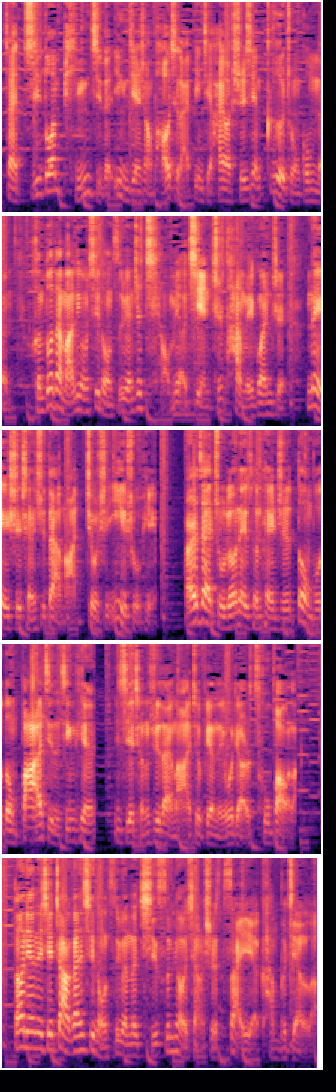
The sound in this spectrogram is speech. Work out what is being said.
在极端贫瘠的硬件上跑起来，并且还要实现各种功能，很多代码利用系统资源之巧妙，简直叹为观止。那时程序代码就是艺术品。而在主流内存配置动不动 8G 的今天，一些程序代码就变得有点粗暴了。当年那些榨干系统资源的奇思妙想是再也看不见了，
